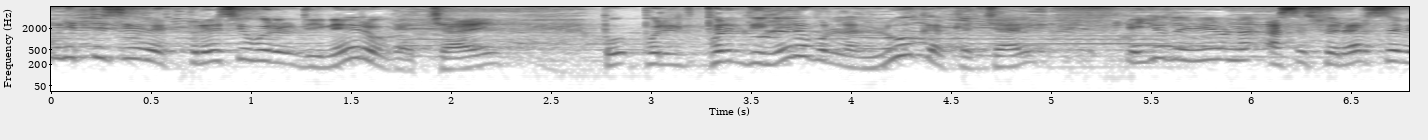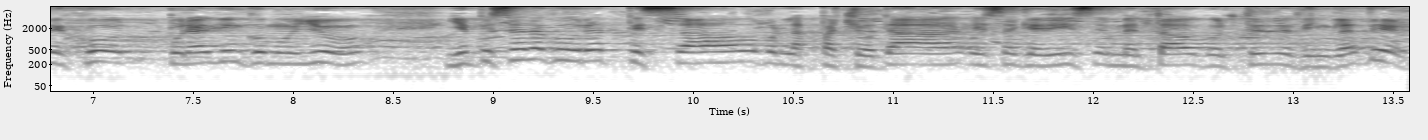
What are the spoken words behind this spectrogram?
una especie de desprecio por el dinero, ¿cachai? Por, el, dinero, por las lucas, ¿cachai? Ellos debieron asesorarse mejor por alguien como yo y empezar a cobrar pesado por las pachotadas, esa que dice el mentado Cortés desde Inglaterra.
